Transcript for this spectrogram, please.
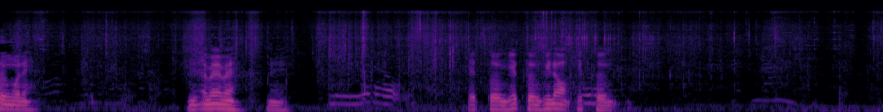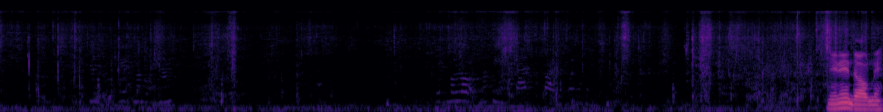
เพิงมาเนี่ยนี่เอาแม่แม่นี่เฮ็ดเพิงเฮ็ดเพิงพี่น้องเฮ็ดเพิงนี่นี่ดอกนี่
